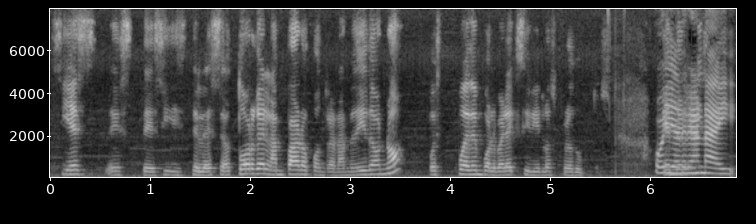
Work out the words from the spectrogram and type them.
si es este si se les otorga el amparo contra la medida o no, pues pueden volver a exhibir los productos. Oye, Adriana, y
